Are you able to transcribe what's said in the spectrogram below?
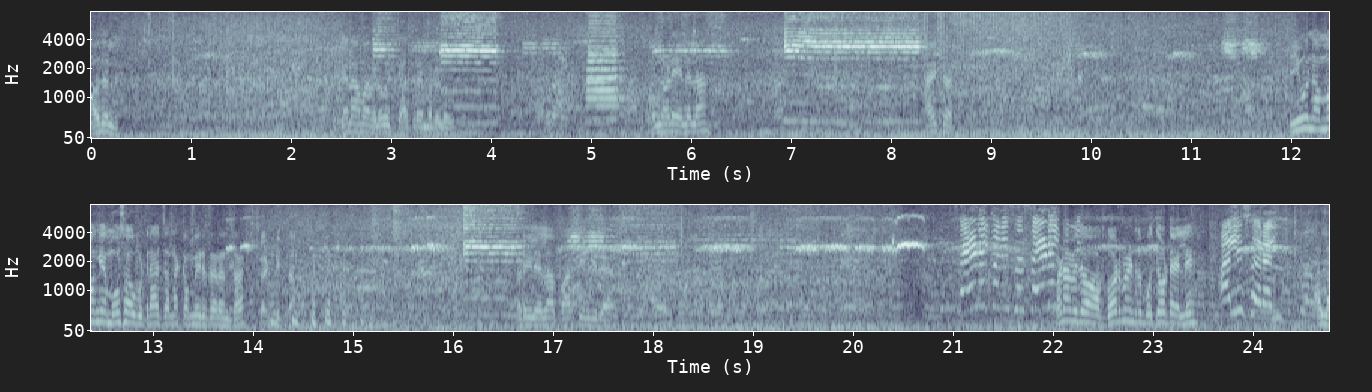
ಹೌದಲ್ಲ? ಜನ ಮರಳು ಜಾತ್ರೆ ಮರಳು. ಇಲ್ಲಿ ನೋಡಿ ಎಲ್ಲೆಲ್ಲ? ಆಯ್ತು ಸರ್ ನೀವು ನಮ್ಮಂಗೆ ಮೋಸ ಹೋಗ್ಬಿಟ್ರೆ ಜನ ಕಮ್ಮಿ ಇರ್ತಾರಂತ ಖಂಡಿತ. ನೋಡಿ ಇಲ್ಲೆಲ್ಲ ಪಾರ್ಕಿಂಗ್ ಇದೆ. ಮೇಡಮ್ ಇದು ಗೌರ್ಮೆಂಟ್ ಮುದ್ದೆ ಊಟ ಎಲ್ಲಿ? ಅಲ್ಲಿ ಸರ್ ಅಲ್ಲಿ. ಅಲ್ಲ?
